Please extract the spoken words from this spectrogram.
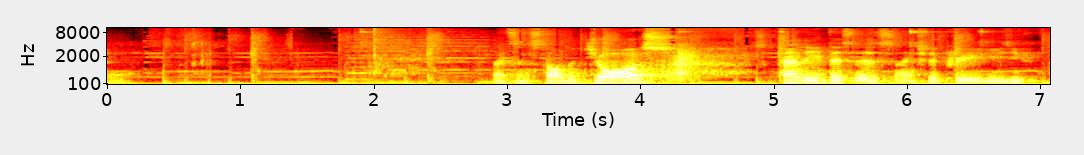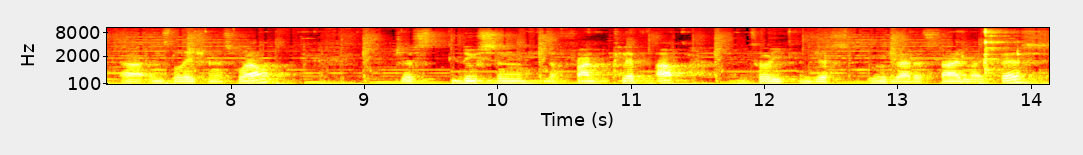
Okay. Let's install the jaws. Apparently this is actually pretty easy uh, installation as well. Just loosen the front clip up until you can just move that aside like this.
